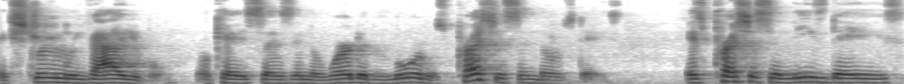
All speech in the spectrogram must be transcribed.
extremely valuable. Okay, it says, "In the word of the Lord was precious in those days." It's precious in these days,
